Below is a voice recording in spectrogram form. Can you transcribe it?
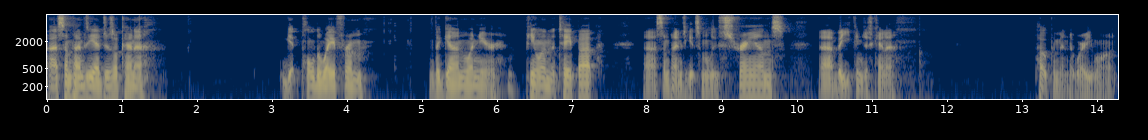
uh, sometimes the edges will kind of get pulled away from the gun when you're peeling the tape up. Uh, sometimes you get some loose strands uh, but you can just kind of poke them into where you want.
